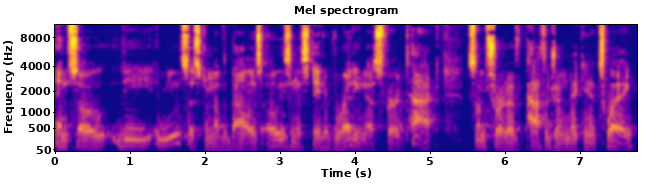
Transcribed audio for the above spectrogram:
and so the immune system of the bowel is always in a state of readiness for attack, some sort of pathogen making its way.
